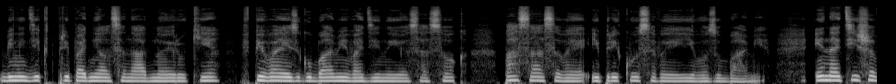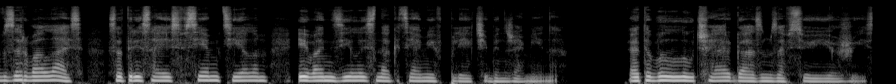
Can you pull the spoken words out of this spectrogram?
Бенедикт приподнялся на одной руке, впиваясь губами в один ее сосок, посасывая и прикусывая его зубами. И Натиша взорвалась, сотрясаясь всем телом и вонзилась ногтями в плечи Бенджамина. Это был лучший оргазм за всю ее жизнь.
